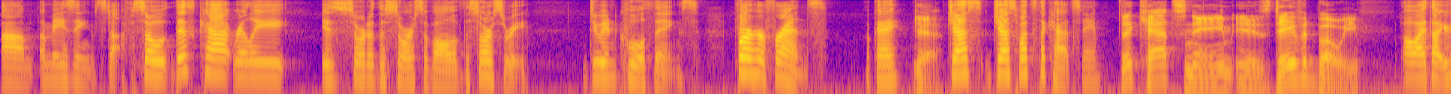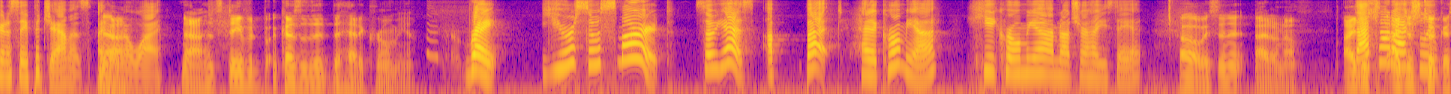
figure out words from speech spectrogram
Um, amazing stuff. So this cat really is sort of the source of all of the sorcery, doing cool things, for her friends. Okay. Yeah. Jess, Jess, what's the cat's name? The cat's name is David Bowie. Oh, I thought you were gonna say pajamas. I No. don't know why. Nah, it's David because of the, the heterochromia. Right. You're so smart. So yes, a but heterochromia, hechromia. I'm not sure how you say it. Oh, isn't it? I don't know. I That's just not I just took a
